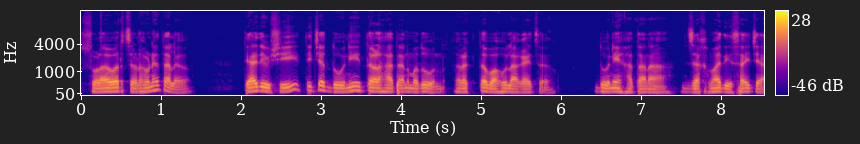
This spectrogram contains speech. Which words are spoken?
सोळावर चढवण्यात आलं त्या दिवशी तिच्या दोन्ही तळहातांमधून रक्त वाहू लागायचं. दोन्ही हातांना जखमा दिसायच्या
